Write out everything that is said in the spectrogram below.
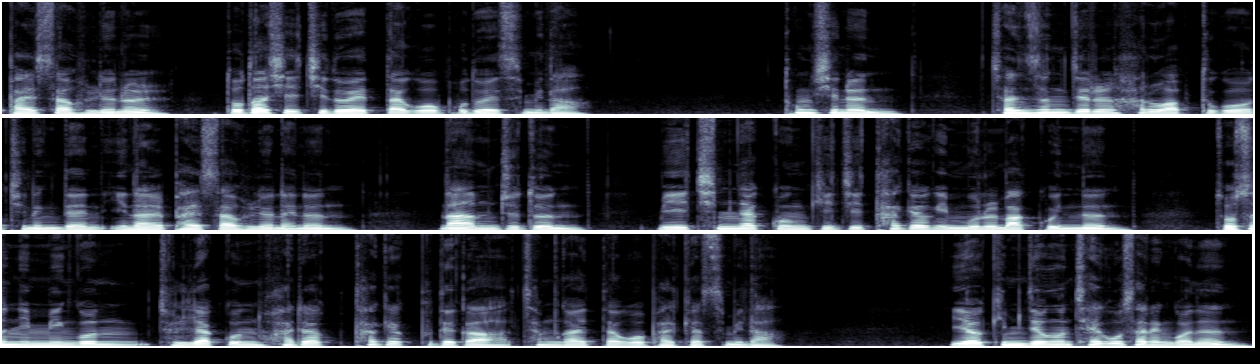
발사 훈련을 또다시 지도했다고 보도했습니다. 통신은 전승절을 하루 앞두고 진행된 이날 발사 훈련에는 남주둔 미 침략군 기지 타격 임무를 맡고 있는 조선인민군 전략군 화력 타격 부대가 참가했다고 밝혔습니다. 이어 김정은 최고사령관은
